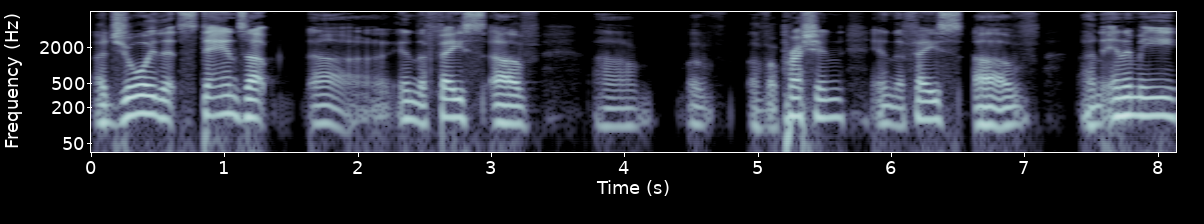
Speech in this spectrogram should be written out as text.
a joy that stands up uh, in the face of, uh, of of oppression, in the face of an enemy,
